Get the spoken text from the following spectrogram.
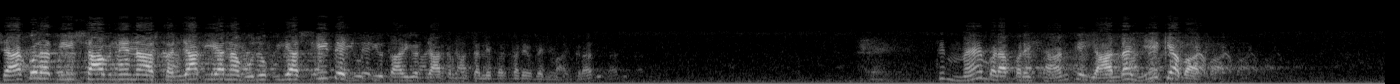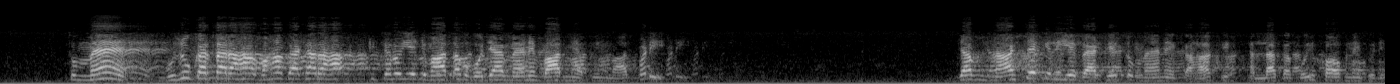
شیخ الحدیث صاحب نے نہ سنجا کیا، نہ وضو کیا، سیدھے جوتی اتاری اور جا کر مسئلے پر کھڑے ہو گئے نماز کرا دی۔ میں بڑا پریشان کہ یا اللہ یہ کیا بات ہے؟ تو میں وضو کرتا رہا، وہاں بیٹھا رہا کہ چلو یہ جماعت اب ہو جائے، میں نے بعد میں اپنی نماز پڑھی۔ جب ناشتے کے لیے بیٹھے تو میں نے کہا کہ اللہ کا کوئی خوف نہیں تجھے۔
